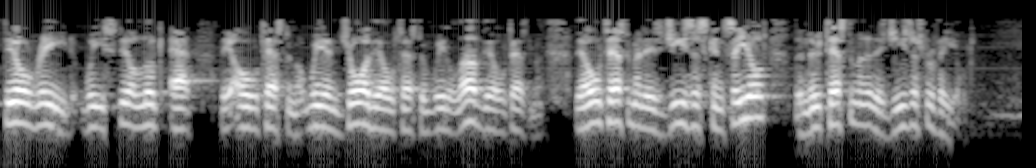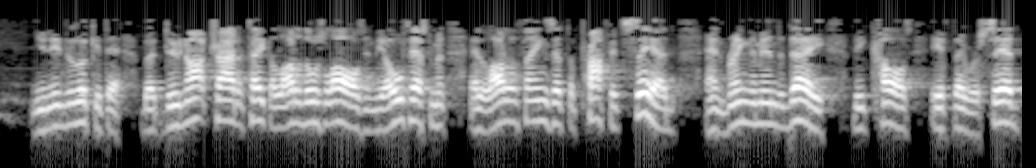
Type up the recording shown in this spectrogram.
still read. We still look at the Old Testament. We enjoy the Old Testament. We love the Old Testament. The Old Testament is Jesus concealed. The New Testament is Jesus revealed. You need to look at that. But do not try to take a lot of those laws in the Old Testament and a lot of the things that the prophets said and bring them in today because if they were said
